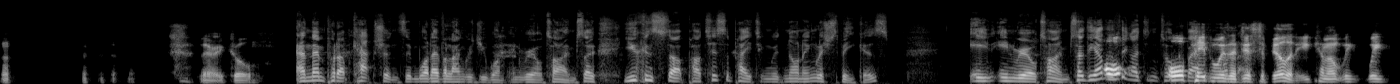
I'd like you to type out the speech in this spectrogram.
Very cool and then put up captions in whatever language you want in real time. So you can start participating with non-English speakers in, in real time. So the other or, thing I didn't talk or about, people with a disability. Come on, we we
